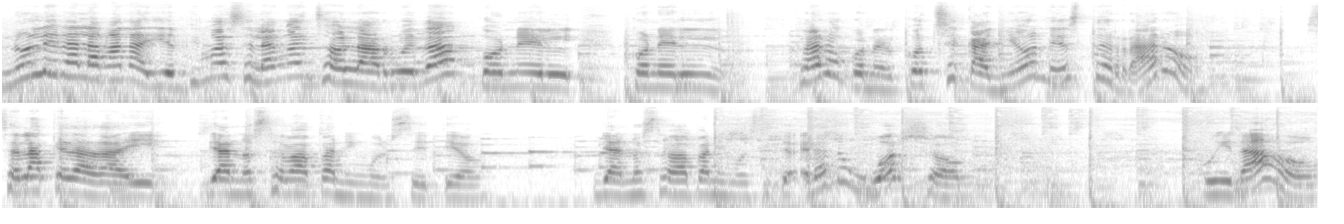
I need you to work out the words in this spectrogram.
No le da la gana Y encima se le ha enganchado la rueda con el... Con el... Claro, con el coche cañón Este raro se la ha quedado ahí. Ya no se va para ningún sitio. Ya no se va para ningún sitio. Era de un workshop. Cuidado.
